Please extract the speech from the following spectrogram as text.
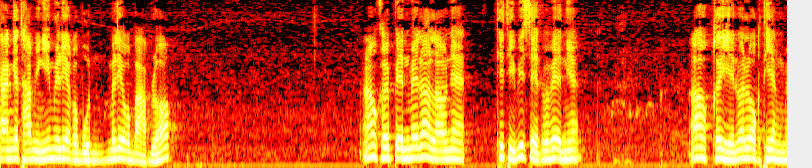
การกระทำอย่างนี้ไม่เรียกว่าบุญ ไม่เรียกว่าบาปหรอกเอ้าเคยเป็นไหมล่ะเราเนี่ย ทิฏฐิพิเศษประเภทเนี้ยเอ้าเคยเห็นว่าโลกเที่ยงไหม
